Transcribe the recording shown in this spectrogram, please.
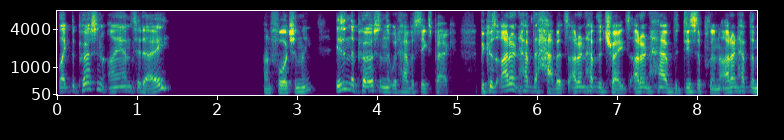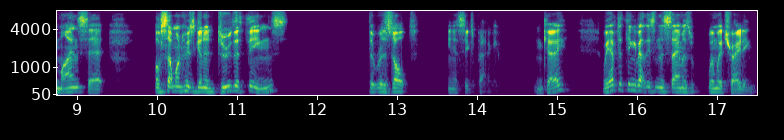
like the person I am today, unfortunately, isn't the person that would have a six pack because I don't have the habits, I don't have the traits, I don't have the discipline, I don't have the mindset of someone who's going to do the things that result in a six pack. Okay. We have to think about this in the same as when we're trading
